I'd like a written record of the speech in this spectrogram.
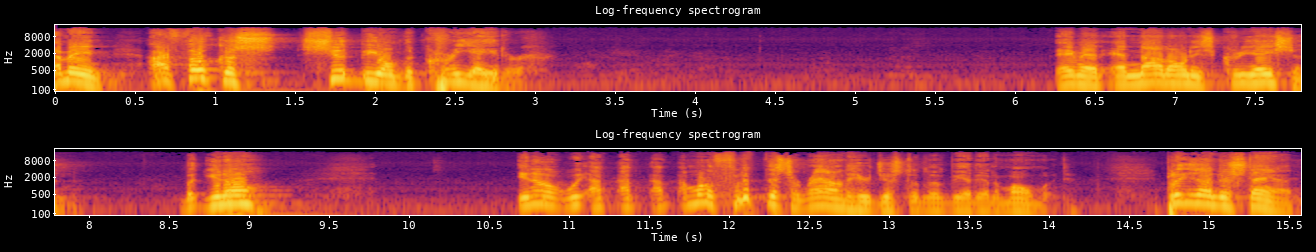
I mean, our focus should be on the Creator. Amen. And not on His creation. But you know, you know, we, I, I'm going to flip this around here just a little bit in a moment. Please understand.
